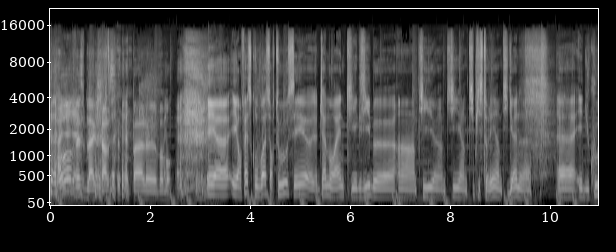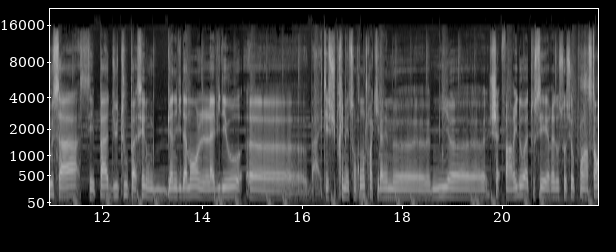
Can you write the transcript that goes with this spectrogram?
aïe, aïe. mauvaise blague, Charles. C'était pas le moment. Et, euh, et en fait, ce qu'on voit surtout, c'est euh, Jamoran qui exhibe euh, un, petit, un, petit, un petit pistolet, un petit gun. euh, euh, et du coup, ça, c'est pas du tout passé. Donc, bien évidemment, la vidéo euh, bah, a été supprimée de son compte. Je crois qu'il a même euh, mis euh, un rideau à tous ses réseaux sociaux pour l'instant.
